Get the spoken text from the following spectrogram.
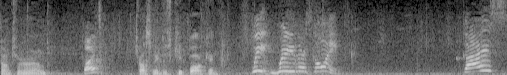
Don't turn around. What? Trust me, just keep walking. Wait, where are you guys going? Guys?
